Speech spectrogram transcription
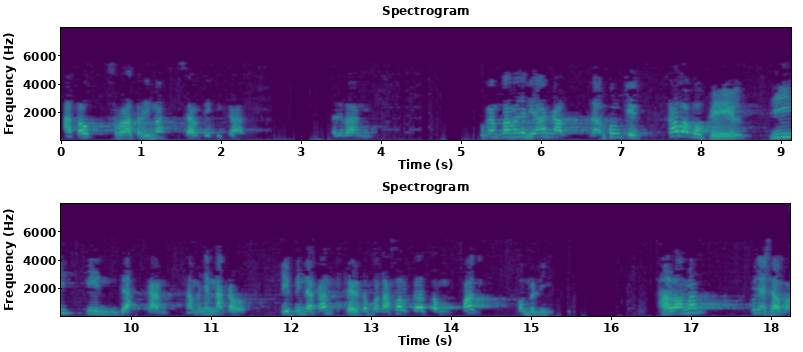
Atau serah terima sertifikat. Tadi bang, Bukan tanahnya diangkat. Tidak mungkin. Kalau mobil dipindahkan. Namanya nakal. Dipindahkan dari tempat asal ke tempat pembeli. Halaman punya siapa?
